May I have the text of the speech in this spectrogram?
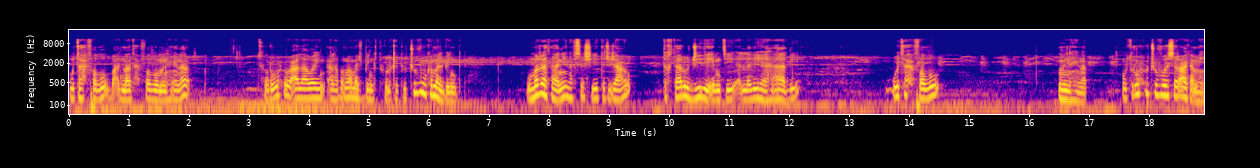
وتحفظوا بعد ما تحفظوا من هنا تروحوا على وين؟ على برنامج ping toolkit وتشوفوا كم ال ping ومرة ثانية نفس الشي ترجعوا تختاروا G.DMT الذي هي هذه وتحفظوا من هنا. وتروحوا تشوفوا السرعة كم هي.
